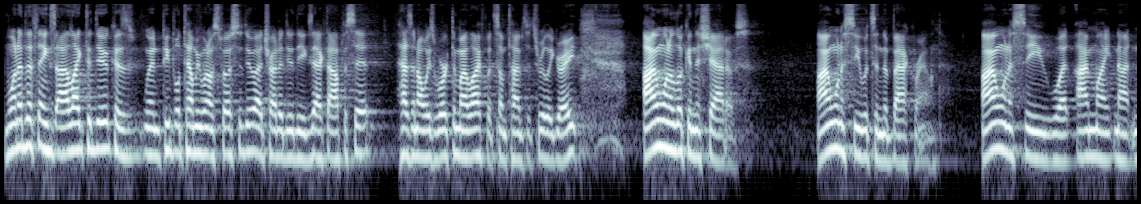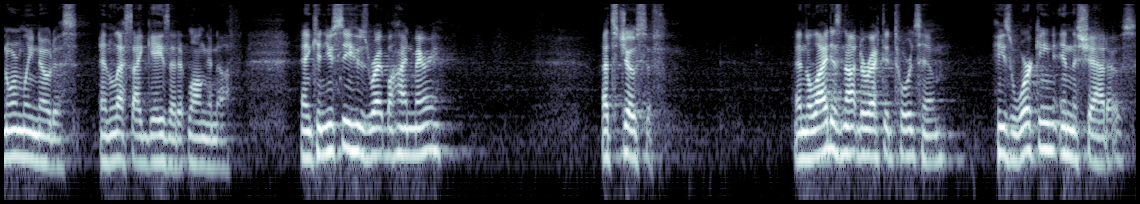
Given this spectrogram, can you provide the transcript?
one of the things I like to do, because when people tell me what I'm supposed to do, I try to do the exact opposite. Hasn't always worked in my life, but sometimes it's really great. I want to look in the shadows. I want to see what's in the background. I want to see what I might not normally notice unless I gaze at it long enough. And can you see who's right behind Mary? That's Joseph. And the light is not directed towards him, he's working in the shadows.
